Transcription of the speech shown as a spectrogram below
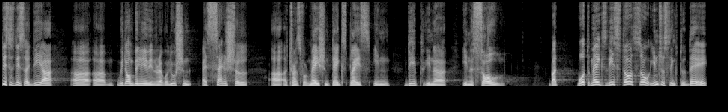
This is this idea. Uh, um, we don't believe in revolution. Essential uh, transformation takes place in deep in a in a soul. But what makes this thought so interesting today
